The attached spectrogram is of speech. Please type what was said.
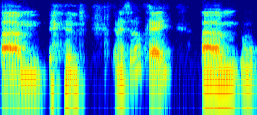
Um, and and I said, okay um,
